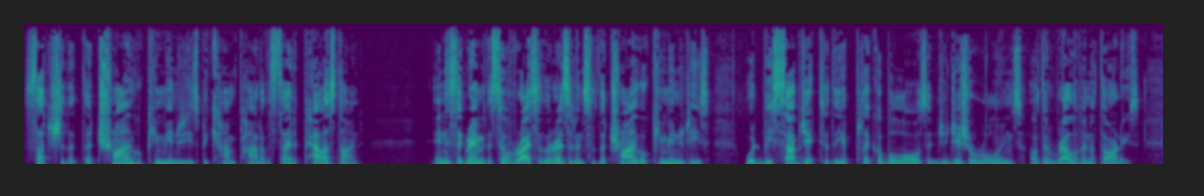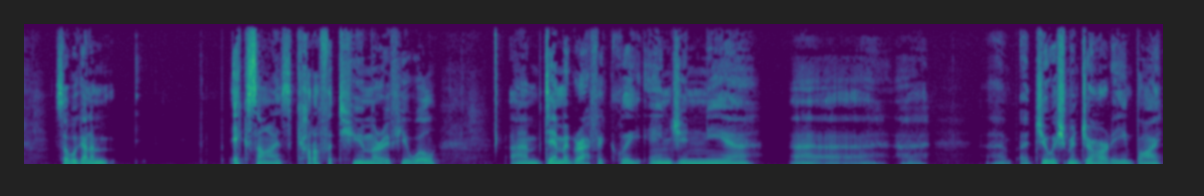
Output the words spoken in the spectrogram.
such that the triangle communities become part of the state of Palestine. In this agreement, the civil rights of the residents of the triangle communities would be subject to the applicable laws and judicial rulings of the relevant authorities. So we're going to excise, cut off a tumour, if you will, um, demographically engineer uh, uh, uh, a Jewish majority by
